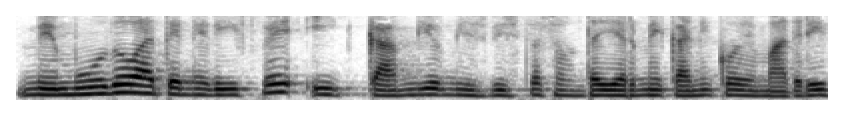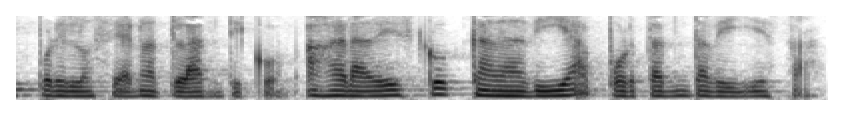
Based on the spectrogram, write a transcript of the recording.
Me mudo a Tenerife y cambio mis vistas a un taller mecánico de Madrid por el Océano Atlántico. Agradezco cada día por tanta belleza.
